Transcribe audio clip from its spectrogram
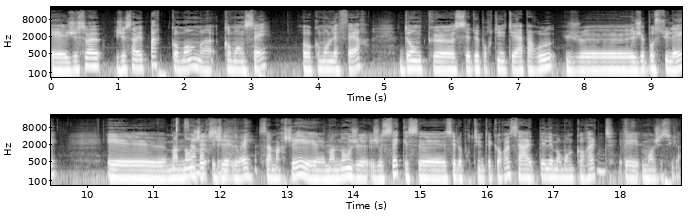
et je ne savais, je savais pas comment euh, commencer ou comment le faire. Donc, euh, cette opportunité est apparue, je, je postulais et maintenant, Ça a j'ai- ouais, ça a marché et maintenant, je, je sais que c'est c'est l'opportunité correcte, ça a été le moment correct et moi, je suis là.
